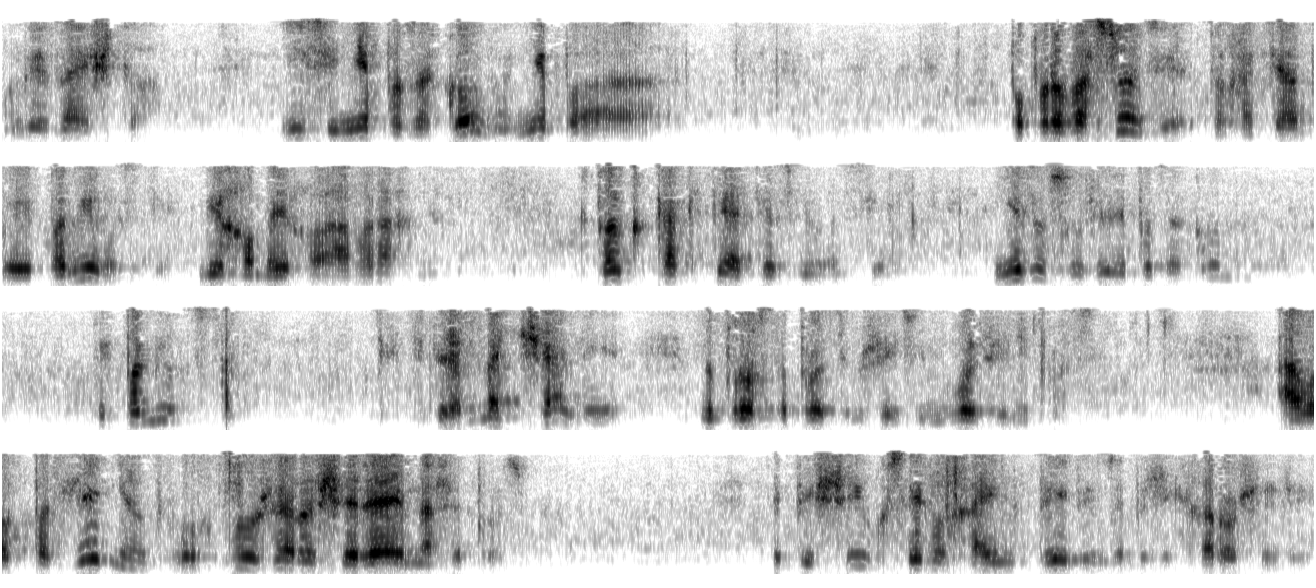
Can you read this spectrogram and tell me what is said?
Он говорит, знаешь что? Если не по закону, не по по правосудию, то хотя бы по милости. Михо Михо Аварахме. Только как ты, отец милости. Не заслужили по закону, так по милости. Теперь вначале мы просто просим жизни, мы больше не просим. А вот последних двух мы уже расширяем наши просьбы. Запиши у Сейфа Хаим Пибин, запиши хорошей жизни.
